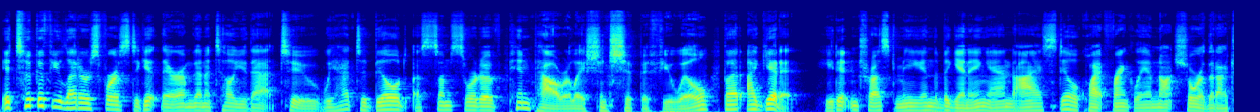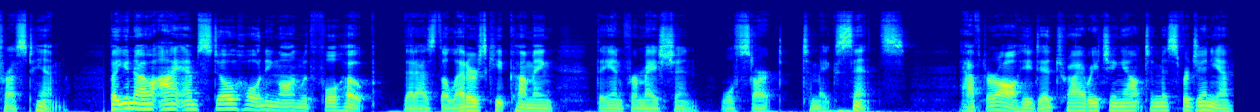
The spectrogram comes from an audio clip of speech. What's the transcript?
It took a few letters for us to get there, I'm going to tell you that too. We had to build a, some sort of pen pal relationship, if you will, but I get it. He didn't trust me in the beginning, and I still, quite frankly, am not sure that I trust him. But you know, I am still holding on with full hope that as the letters keep coming, the information will start to make sense. After all, he did try reaching out to Miss Virginia.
